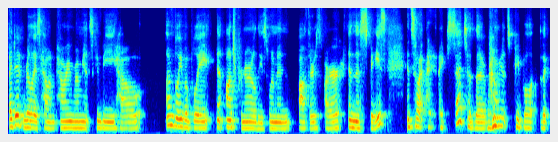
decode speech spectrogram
I didn't realize how empowering romance can be, how unbelievably entrepreneurial these women authors are in this space. And so I, I said to the romance people that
